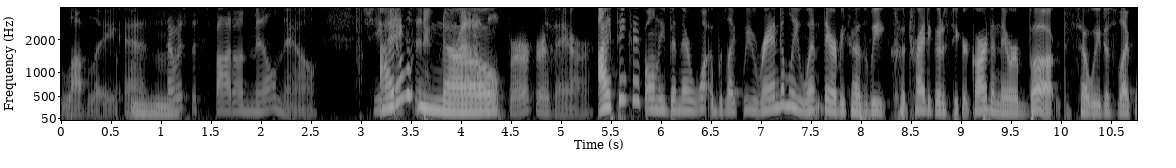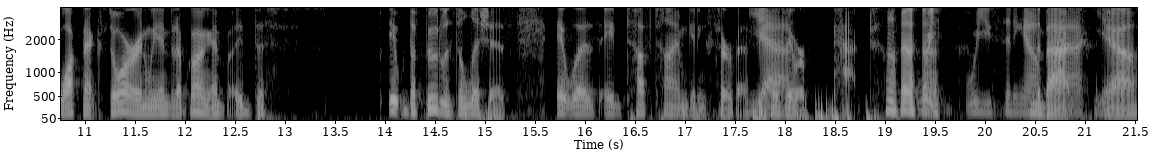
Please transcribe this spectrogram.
lovely, and so Mhm. is the Spot on Mill now. She I don't an know. burger there. I think I've only been there one. Like we randomly went there because we could try to go to Secret Garden. They were booked, so we just like walked next door and we ended up going. And uh, this, it the food was delicious. It was a tough time getting service because they were packed. were, you, were you sitting out in the back, yeah.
